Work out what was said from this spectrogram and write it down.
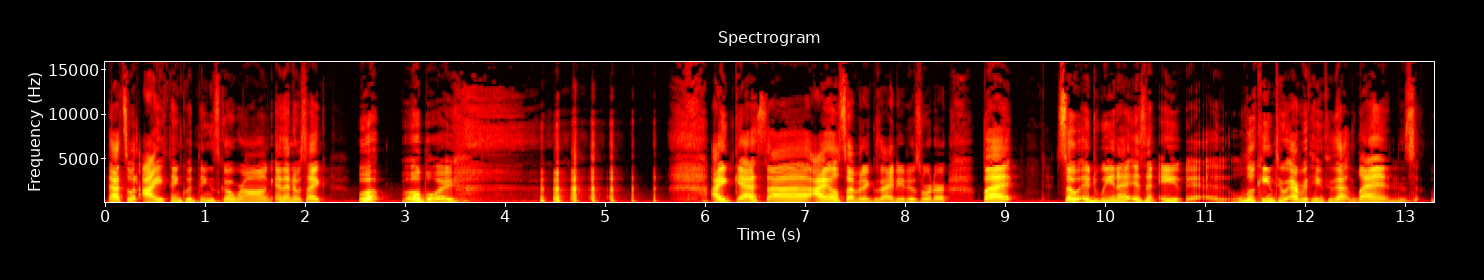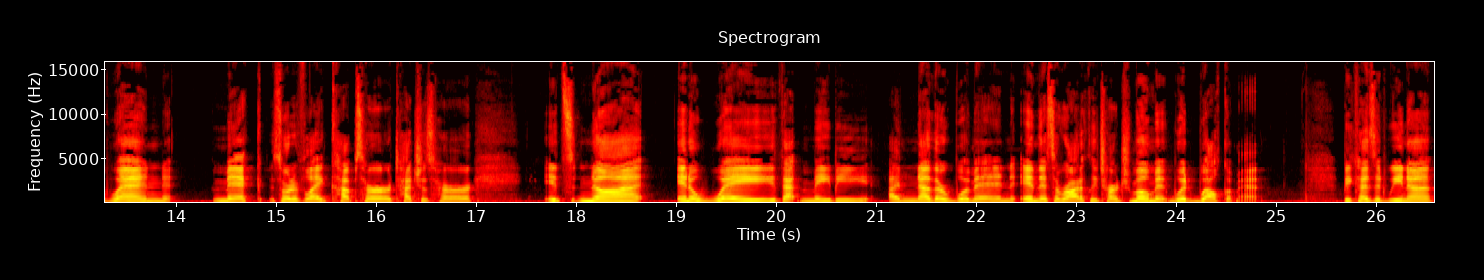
That's what i think when things go wrong. And then i was like whoop oh boy. I guess uh, I also have an anxiety disorder, but so Edwina isn't a looking through everything through that lens when Mick sort of like cups her, touches her. It's not in a way that maybe another woman in this erotically charged moment would welcome it, because Edwina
